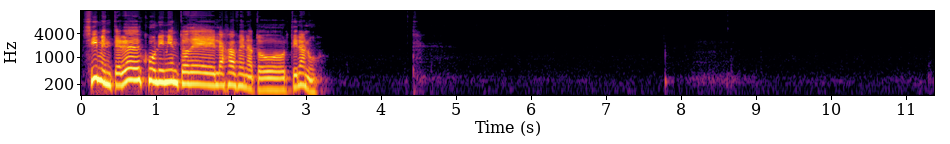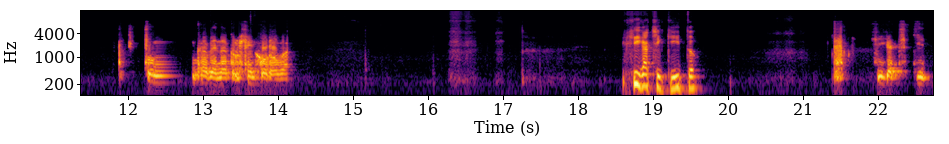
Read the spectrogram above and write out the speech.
Sí, me enteré del descubrimiento de la Venator Tyrannus. Un sin joroba. Giga chiquito. Giga chiquito.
